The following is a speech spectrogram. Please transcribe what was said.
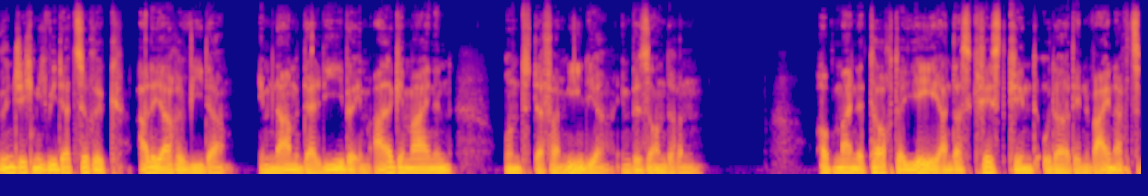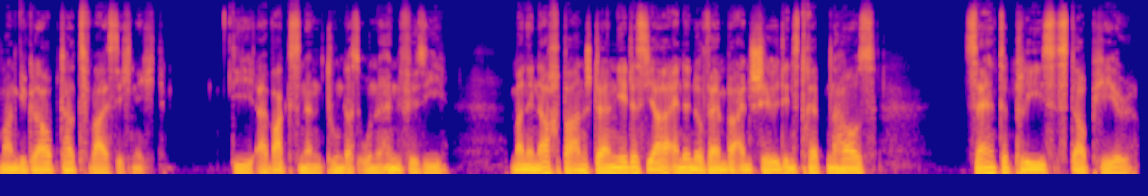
wünsche ich mich wieder zurück, alle Jahre wieder, im Namen der Liebe im Allgemeinen und der Familie im Besonderen. Ob meine Tochter je an das Christkind oder den Weihnachtsmann geglaubt hat, weiß ich nicht. Die Erwachsenen tun das ohnehin für sie. Meine Nachbarn stellen jedes Jahr Ende November ein Schild ins Treppenhaus Santa please stop here.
